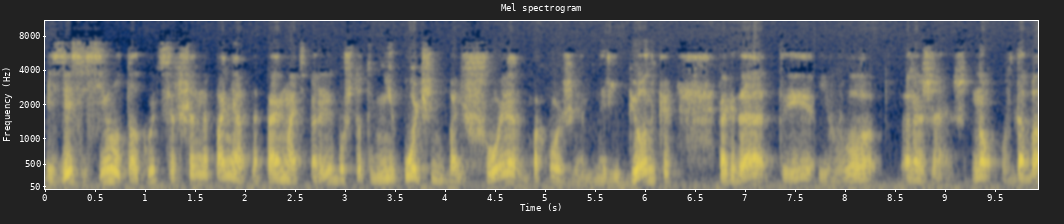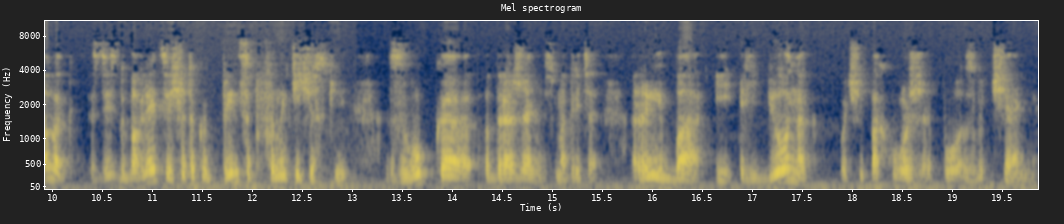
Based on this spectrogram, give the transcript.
и здесь символ толкует совершенно понятно. Поймать рыбу, что-то не очень большое, похожее на ребенка, когда ты его рожаешь. Но вдобавок здесь добавляется еще такой принцип фонетический, звукоподражания. Смотрите, рыба и ребенок очень похожи по звучанию.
